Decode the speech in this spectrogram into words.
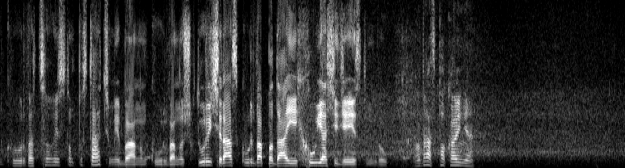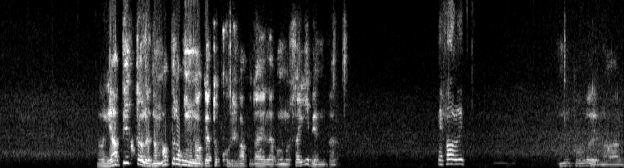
No Kurwa, co jest z tą postacią jebaną, kurwa? No już któryś raz, kurwa, podaje i chuja się dzieje z tą grą. dobra, spokojnie. No ja pierdolę, no ma prawą nogę, to kurwa podaje lewą, no zajebie bardzo. Nie fauluj. Nie poluję, no ale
